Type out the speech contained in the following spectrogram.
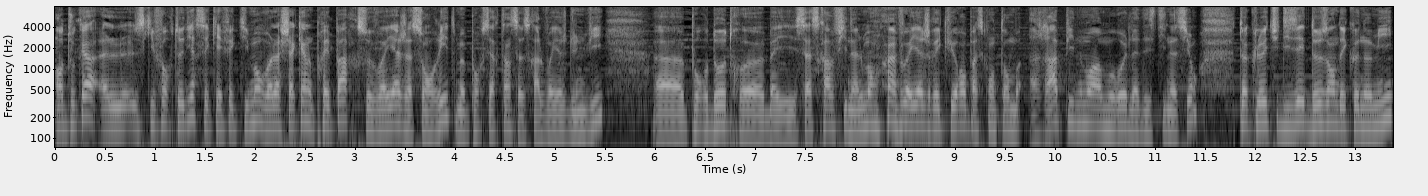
En tout cas, ce qu'il faut retenir, c'est qu'effectivement, voilà, chacun le prépare ce voyage à son rythme. Pour certains, ce sera le voyage d'une vie. Euh, pour d'autres, euh, bah, ça sera finalement un voyage récurrent parce qu'on tombe rapidement amoureux de la destination. Toi, Chloé, tu disais deux ans d'économie.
